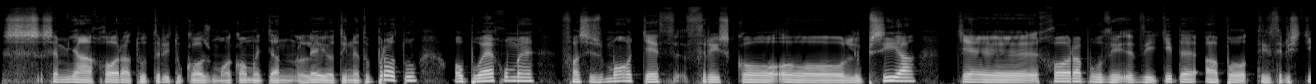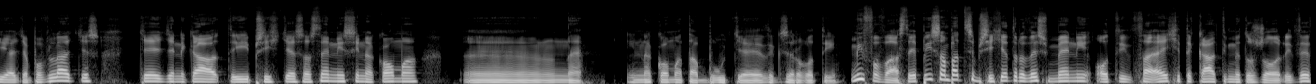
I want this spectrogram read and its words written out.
σε μια χώρα του τρίτου κόσμου, ακόμα και αν λέει ότι είναι του πρώτου, όπου έχουμε φασισμό και θρησκοληψία και χώρα που διοικείται από τη θρησκεία και από βλάκες και γενικά οι ψυχικές ασθένειες είναι ακόμα, ε, ναι, είναι ακόμα ταμπού και δεν ξέρω εγώ τι. Μη φοβάστε. Επίσης, αν πάτε σε ψυχίατρο, δεν σημαίνει ότι θα έχετε κάτι με το ζόρι. Δεν,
